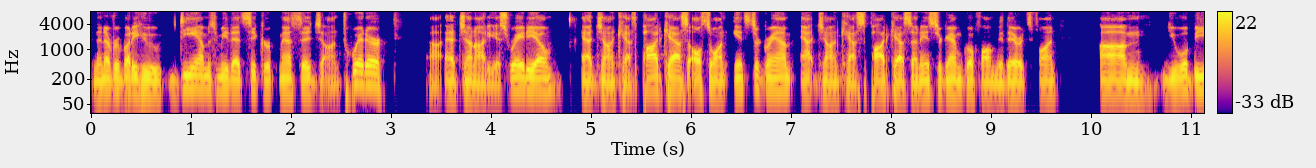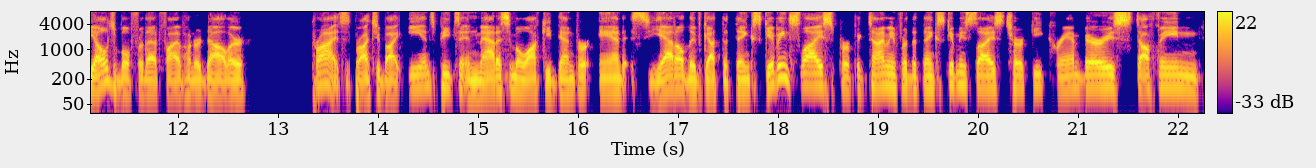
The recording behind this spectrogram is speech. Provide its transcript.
And then everybody who DMs me that secret message on Twitter, uh, at John Audius Radio, at John Cast Podcast, also on Instagram at John Cast Podcast on Instagram. Go follow me there; it's fun. Um, you will be eligible for that five hundred dollar prize. It's brought to you by Ian's Pizza in Madison, Milwaukee, Denver, and Seattle. They've got the Thanksgiving slice, perfect timing for the Thanksgiving slice: turkey, cranberries, stuffing,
